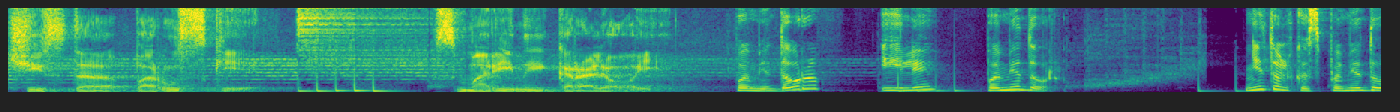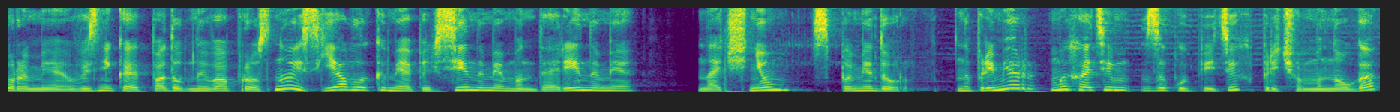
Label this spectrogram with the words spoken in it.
Чисто по-русски С Мариной Королевой Помидоров или помидор? Не только с помидорами возникает подобный вопрос, но и с яблоками, апельсинами, мандаринами. Начнем с помидоров. Например, мы хотим закупить их, причем много,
